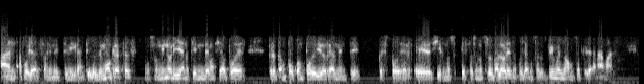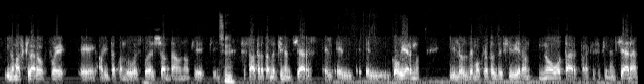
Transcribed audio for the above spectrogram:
han apoyado esta agenda antimigrante. Y los demócratas, como son minoría, no tienen demasiado poder, pero tampoco han podido realmente pues poder eh, decirnos estos son nuestros valores, apoyamos a los Dreamers, no vamos a apoyar a nada más. Y lo más claro fue eh, ahorita cuando hubo esto del shutdown, ¿no? que, se estaba tratando de financiar el, el, gobierno y los demócratas decidieron no votar para que se financiara,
